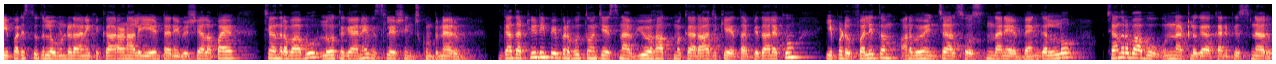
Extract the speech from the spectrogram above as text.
ఈ పరిస్థితుల్లో ఉండడానికి కారణాలు ఏంటనే విషయాలపై చంద్రబాబు లోతుగానే విశ్లేషించుకుంటున్నారు. గత టీడీపీ ప్రభుత్వం చేసిన వ్యూహాత్మక రాజకీయ తప్పిదాలకు ఇప్పుడు ఫలితం అనుభవించాల్సి వస్తుందనే బెంగల్లో చంద్రబాబు ఉన్నట్లుగా కనిపిస్తున్నారు.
